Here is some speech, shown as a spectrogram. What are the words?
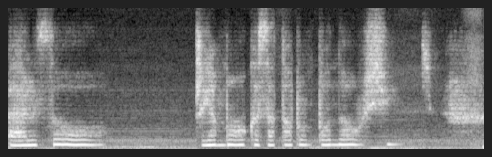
Elzo, czy ja mogę za tobą ponosić?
